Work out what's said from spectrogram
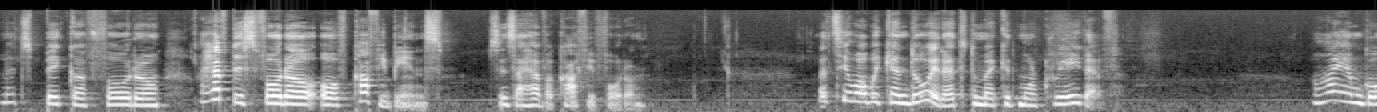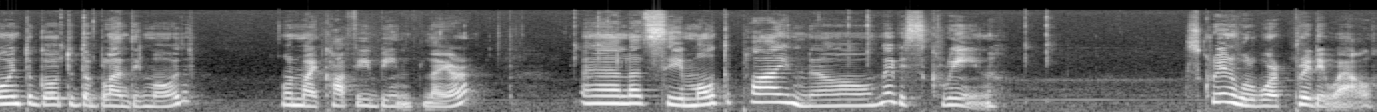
let's pick a photo. I have this photo of coffee beans since I have a coffee photo. Let's see what we can do with it to make it more creative. I am going to go to the blending mode on my coffee bean layer and let's see, multiply, no, maybe screen. Screen will work pretty well.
